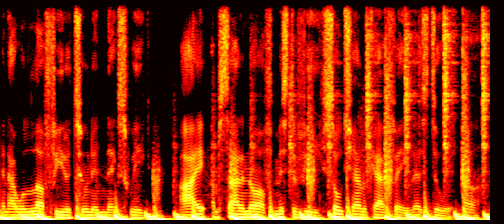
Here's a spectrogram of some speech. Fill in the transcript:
and I would love for you to tune in next week. Alright, I'm signing off, Mr. V, Sole Channel Cafe. Let's do it. Uh.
